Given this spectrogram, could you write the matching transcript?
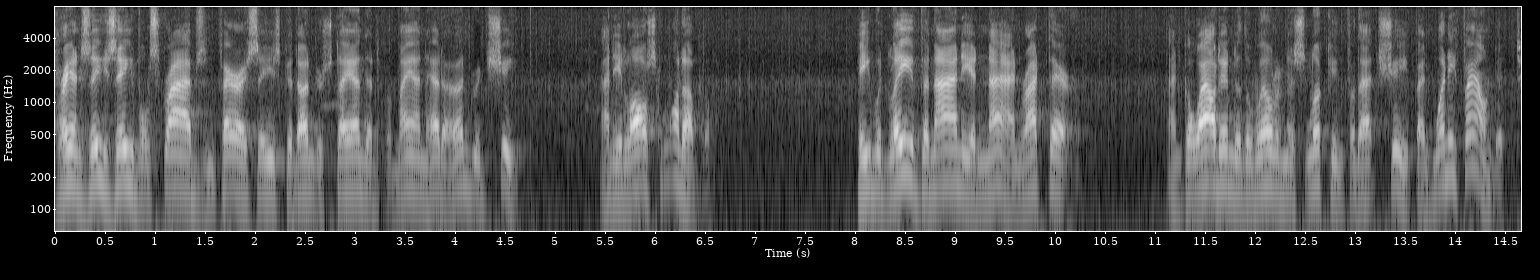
Friends, these evil scribes and Pharisees could understand that if a man had a hundred sheep and he lost one of them, he would leave the ninety and nine right there and go out into the wilderness looking for that sheep. And when he found it,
